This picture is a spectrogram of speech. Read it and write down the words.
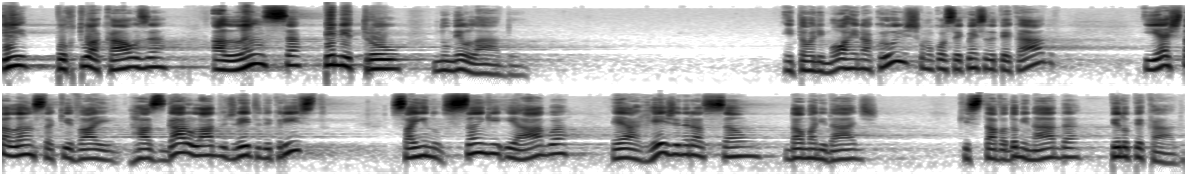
E, por tua causa, a lança penetrou no meu lado. Então ele morre na cruz como consequência do pecado, e esta lança que vai rasgar o lado direito de Cristo, saindo sangue e água, é a regeneração da humanidade que estava dominada pelo pecado.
